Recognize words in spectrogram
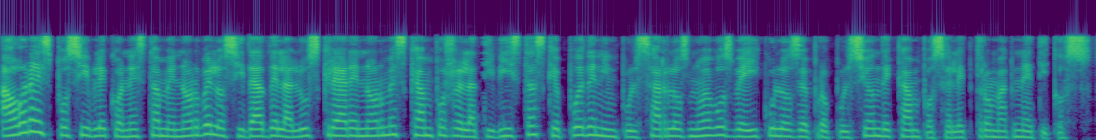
Ahora es posible con esta menor velocidad de la luz crear enormes campos relativistas que pueden impulsar los nuevos vehículos de propulsión de campos electromagnéticos.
